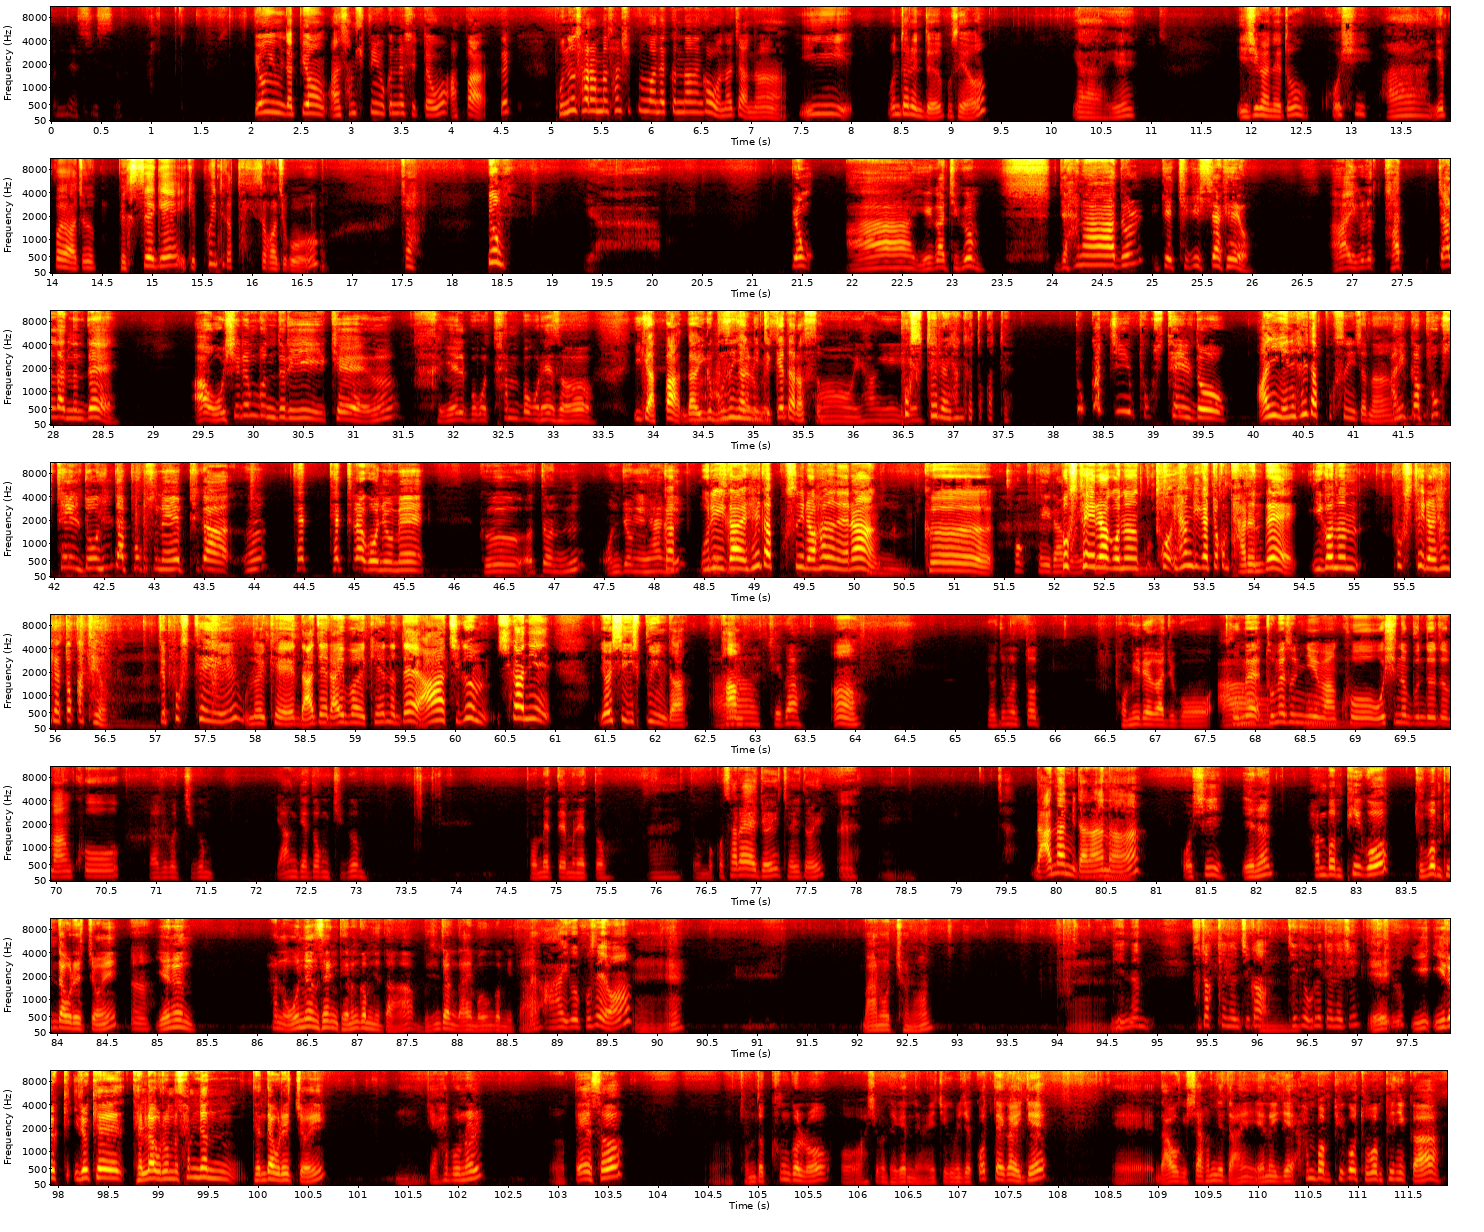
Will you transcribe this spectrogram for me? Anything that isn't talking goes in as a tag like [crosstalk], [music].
끝낼 수 있어. 뿅입니다, 뿅. 아, 30분이면 끝낼 수 있다고? 아빠, 끝? 보는 사람은 30분 만에 끝나는 걸 원하지 않아. 이 원더랜드 보세요. 야, 얘. 이 시간에도 꽃이, 아, 예뻐요. 아주 백색에 이렇게 포인트가 딱 있어가지고. 자, 뿅! 뿅. 아, 얘가 지금 이제 하나 둘 이렇게 지기 시작해요. 아, 이거를 다 잘랐는데 아 오시는 분들이 이렇게 응? 아, 얘를 보고 탐복을 해서 이게 아빠, 나 이거 안 무슨 향기인지 자르고. 깨달았어. 어, 향이 이게 폭스테일이랑 향기가 똑같아. 똑같지 폭스테일도 아니, 얘는 힐다 폭슨이잖아. 아니 그러니까 폭스테일도 힐다 폭스네 피가 응? 테, 테트라고늄의 그 어떤 응? 온종의 향이 그러니까 우리가 힐다 폭슨이라고 하는 애랑 음, 그 폭스테일하고 폭스테일하고는 음. 코- 향기가 조금 다른데 이거는 폭스테일이랑 향기가 똑같아요. 이제 폭스테일 오늘 이렇게 낮에 라이브 이렇게 했는데 아 지금 시간이 10시 20분입니다. 밤. 아, 제가 어 요즘은 또 봄이래 가지고 아, 도매 도매 손님이 음. 많고 오시는 분들도 많고 그래가지고 지금 양재동 지금 도매 때문에 또, 아, 또 먹고 살아야죠 저희도 나나입니다 나나. 꽃이 얘는 한 번 피고 두 번 핀다고 그랬죠 응. 얘는 한 5년생 되는 겁니다 무진장 나이 먹은 겁니다 아 이거 보세요. 예. 15,000원 얘는 부작해놓은 지가 음. 되게 오래된 애지. 예, 지금? 이, 이렇게 이렇게 되려고 그러면 3년 된다고 그랬죠 음, 이제 화분을 어, 빼서 좀 더 큰 걸로 어, 하시면 되겠네요. 지금 이제 꽃대가 이제 에, 나오기 시작합니다. 얘는 이제 한 번 피고 두 번 피니까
